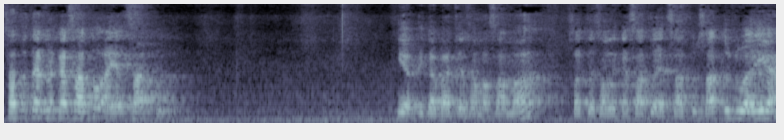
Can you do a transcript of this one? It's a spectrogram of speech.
1 Tesalonika 1 ayat 1. Yuk kita baca sama-sama. 1 Tesalonika 1 ayat 1. 1 2 ya.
